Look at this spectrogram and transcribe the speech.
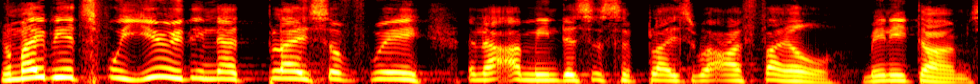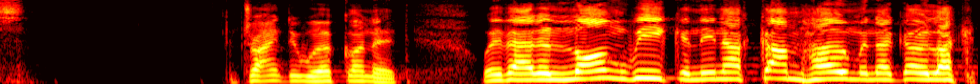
Or maybe it's for you in that place of where, and I mean, this is a place where I fail many times. I'm trying to work on it. We've had a long week, and then I come home and I go like,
